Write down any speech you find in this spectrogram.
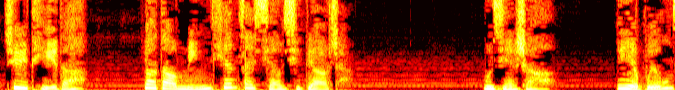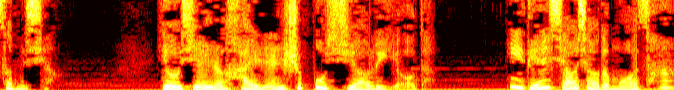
具体的要到明天再详细调查。穆先生，你也不用这么想。有些人害人是不需要理由的，一点小小的摩擦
